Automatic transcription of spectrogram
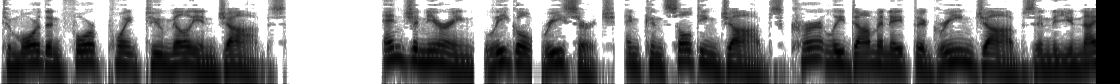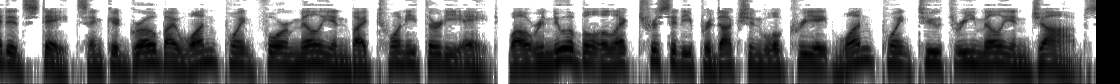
to more than 4.2 million jobs. Engineering, legal, research, and consulting jobs currently dominate the green jobs in the United States and could grow by 1.4 million by 2038, while renewable electricity production will create 1.23 million jobs,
